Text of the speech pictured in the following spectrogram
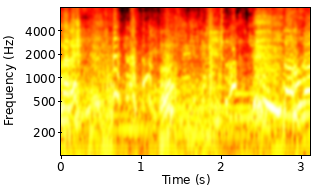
Gillar det. Så bra.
